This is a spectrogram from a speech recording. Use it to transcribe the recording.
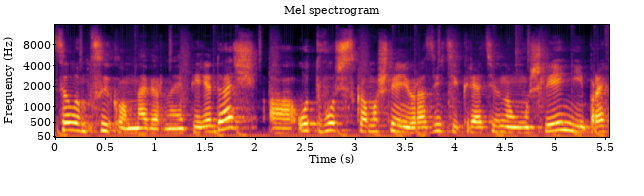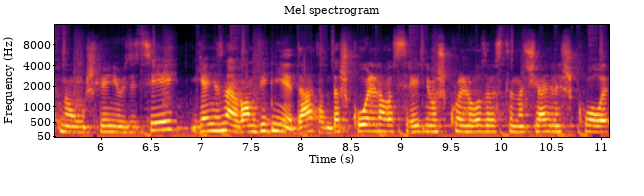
целым циклом, наверное, передач а, о творческом мышлении, развитии креативного мышления и проектного мышления у детей. Я не знаю, вам виднее, да, там дошкольного, среднего школьного возраста, начальной школы.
